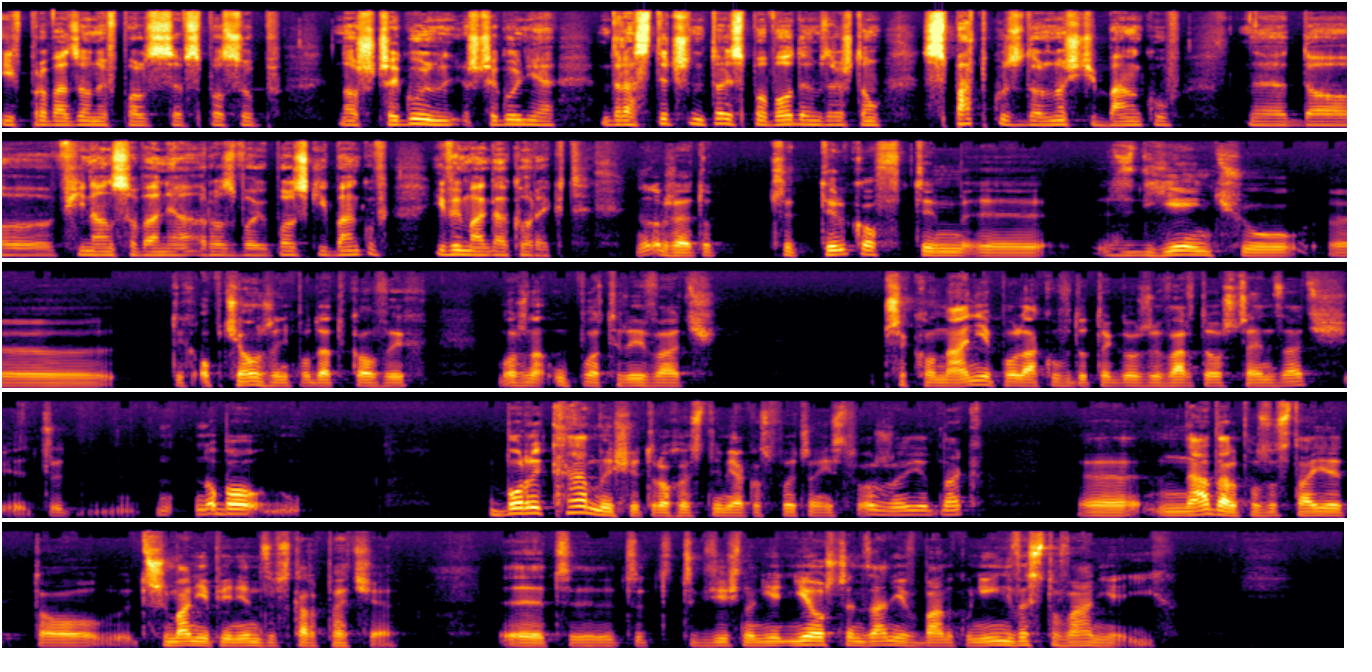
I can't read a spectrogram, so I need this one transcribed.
i wprowadzony w Polsce w sposób no szczególnie, szczególnie drastyczny. To jest powodem zresztą spadku zdolności banków e, do finansowania rozwoju polskich banków i wymaga korekty. No dobrze, ale to czy tylko w tym y, zdjęciu y, tych obciążeń podatkowych można upatrywać przekonanie Polaków do tego, że warto oszczędzać? Czy, no bo borykamy się trochę z tym jako społeczeństwo, że jednak e, nadal pozostaje to trzymanie pieniędzy w skarpecie, e, czy, czy, czy gdzieś no nie, nie oszczędzanie w banku, nie inwestowanie ich.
